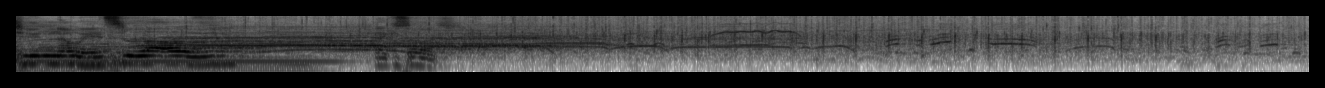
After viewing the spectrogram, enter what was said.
to know it's love. Thank you so much.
